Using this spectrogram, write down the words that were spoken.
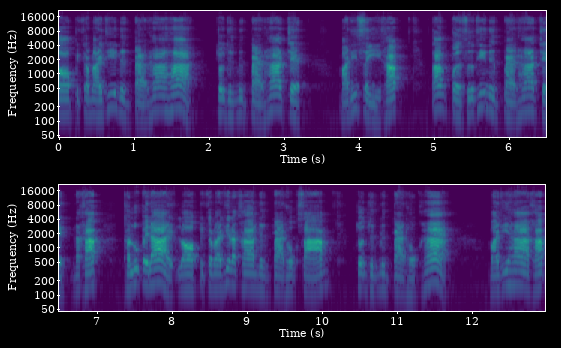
รอปิดกำไรที่ 1855 จนถึง 1857 หมายที่ 4 ครับ ตั้งเปิดซื้อที่ 1857 นะครับ ทะลุไปได้ รอปิดกำไรที่ราคา 1863 จนถึง 1865 หมายที่ 5 ครับ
